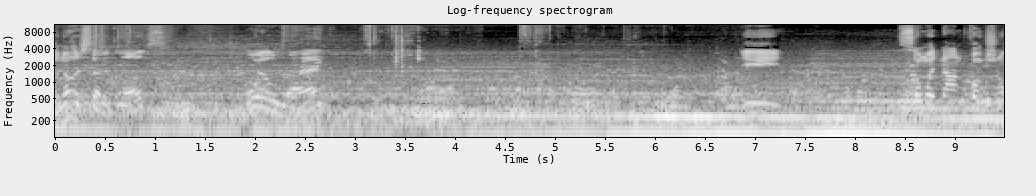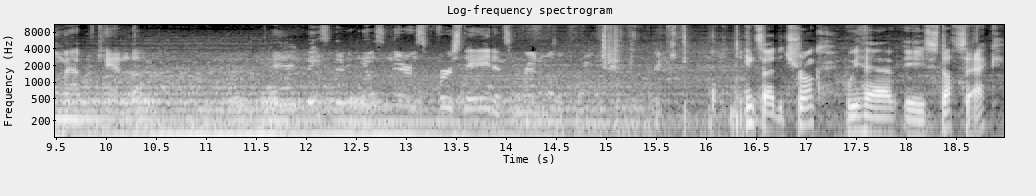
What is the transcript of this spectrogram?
Another set of gloves. Oil rag. Somewhat non-functional map of Canada. And basically everything else in there is first aid and some random other crap. Inside the trunk, we have a stuff sack.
